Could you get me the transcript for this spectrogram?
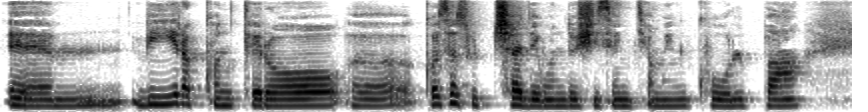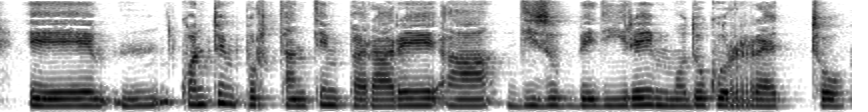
Eh, vi racconterò eh, cosa succede quando ci sentiamo in colpa e mh, mm, quanto è importante imparare a disobbedire in modo corretto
